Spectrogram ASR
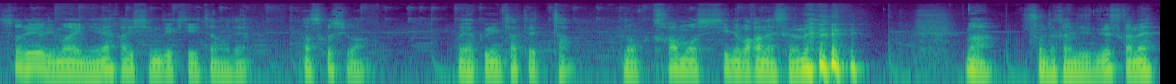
それより前にね、配信できていたので、まあ、少しはお役に立てたのかもしれない。わかんないですけどね。まあ、そんな感じですかね。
